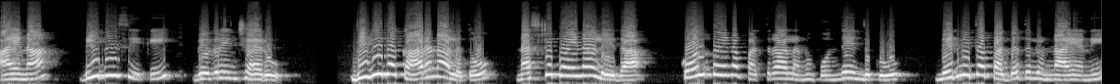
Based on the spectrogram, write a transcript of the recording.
ఆయన బీబీసీకి వివరించారు. వివిధ కారణాలతో నష్టపోయిన లేదా కోల్పోయిన పత్రాలను పొందేందుకు నిర్ణీత పద్ధతులున్నాయని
